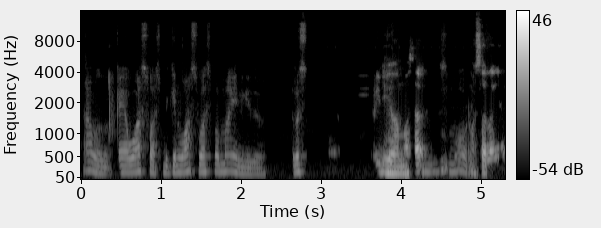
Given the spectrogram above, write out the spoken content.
apa kayak was was bikin was was pemain gitu. Terus Iya, masa- masalahnya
